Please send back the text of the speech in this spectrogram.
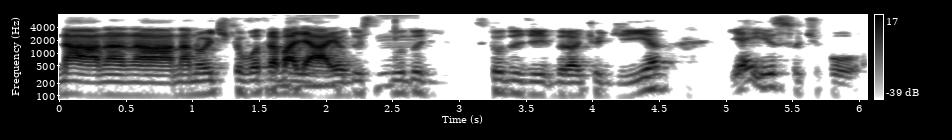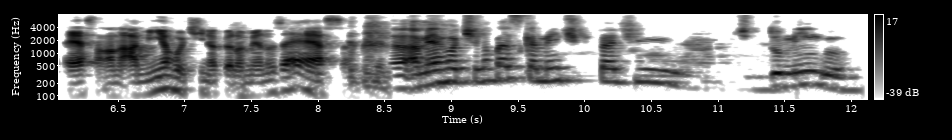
na, na, na noite que eu vou trabalhar, eu estudo, estudo de, durante o dia, e é isso, tipo, essa, a minha rotina, pelo menos, é essa. A minha rotina, basicamente, tá de, de domingo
